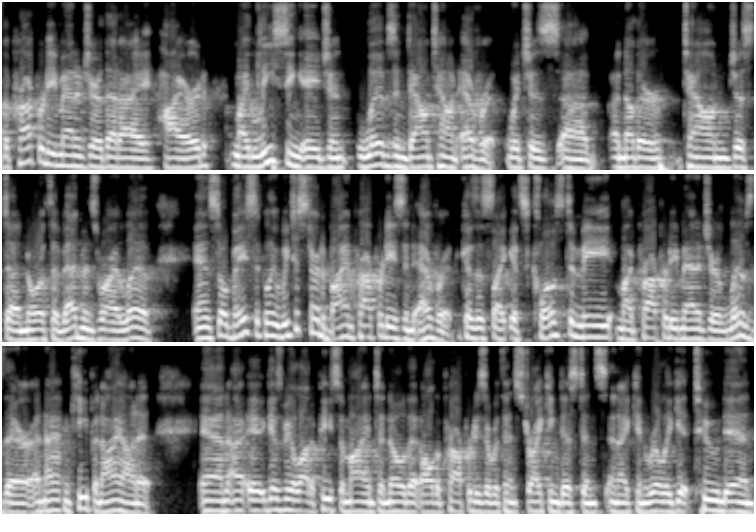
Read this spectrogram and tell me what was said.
the property manager that I hired, my leasing agent lives in downtown Everett, which is uh, another town just uh, north of Edmonds where I live. And so basically we just started buying properties in Everett because it's like, it's close to me. My property manager lives there and I can keep an eye on it. And I, it gives me a lot of peace of mind to know that all the properties are within striking distance and I can really get tuned in.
